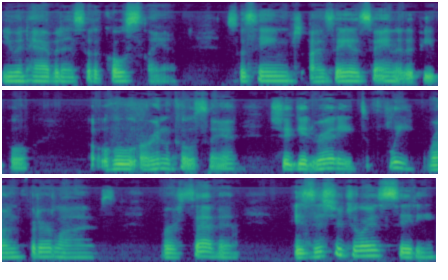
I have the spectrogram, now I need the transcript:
you inhabitants of the coastland. So it seems Isaiah is saying that the people who are in the coastland should get ready to flee, run for their lives. Verse 7 Is this your joyous city,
